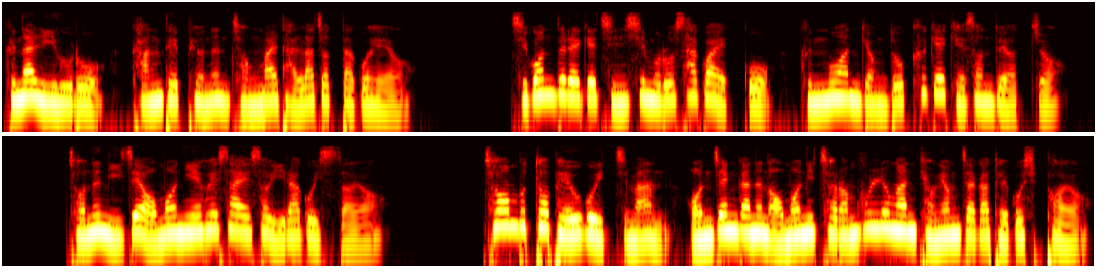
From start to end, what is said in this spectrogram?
그날 이후로 강 대표는 정말 달라졌다고 해요. 직원들에게 진심으로 사과했고 근무 환경도 크게 개선되었죠. 저는 이제 어머니의 회사에서 일하고 있어요. 처음부터 배우고 있지만 언젠가는 어머니처럼 훌륭한 경영자가 되고 싶어요.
